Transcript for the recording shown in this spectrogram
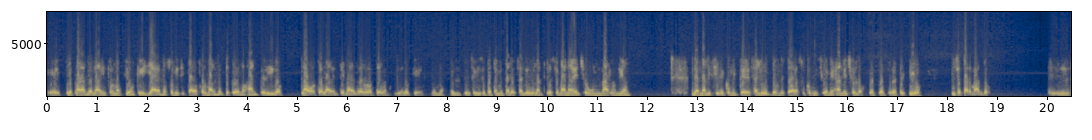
eh, preparando la información que ya hemos solicitado formalmente, pero nos han pedido la otra, la del tema del rebrote, bueno, y es lo que el, Servicio Departamental de Salud la anterior semana ha hecho una reunión de análisis de comité de salud donde todas las subcomisiones han hecho los reportes respectivos y se está armando el,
